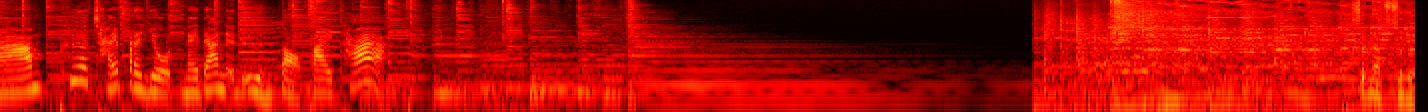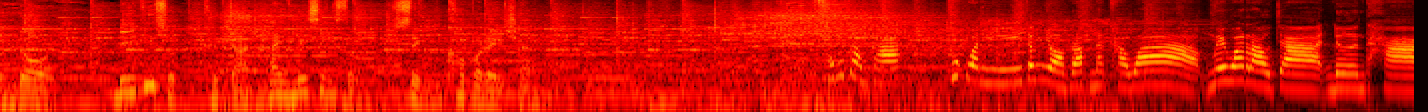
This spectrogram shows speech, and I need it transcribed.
น้ำเพื่อใช้ประโยชน์ในด้านอื่นๆ ต่อไปค่ะ สนับสนุนโดย ดีที่สุดคือการให้ไม่สิ้นสุดสิงคอร์ปอเรชั่นคุณผู้ชมคะทุกวันนี้ต้องยอมรับนะคะว่า ไม่ว่าเราจะเดินทาง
